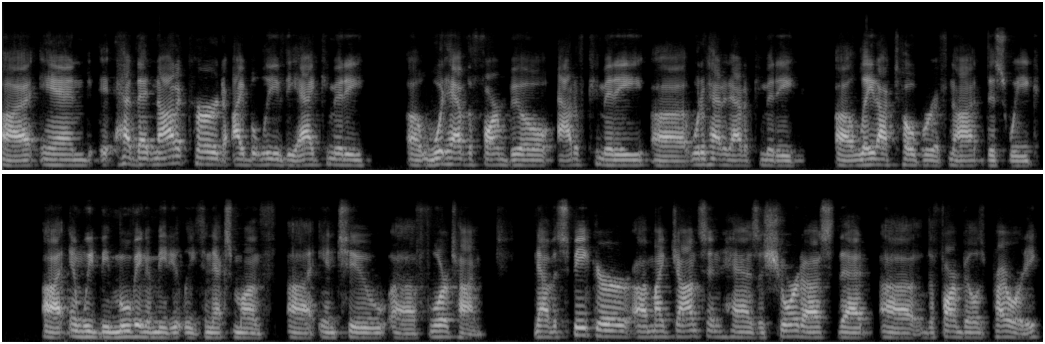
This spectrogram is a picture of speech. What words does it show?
Uh, and it, had that not occurred, I believe the Ag Committee uh, would have the Farm Bill out of committee, uh, would have had it out of committee late October, if not this week. And we'd be moving immediately to next month into floor time. Now, the Speaker, uh, Mike Johnson, has assured us that uh, the Farm Bill is a priority.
